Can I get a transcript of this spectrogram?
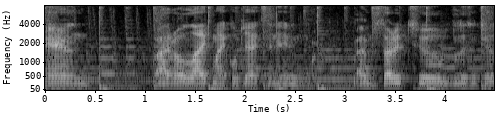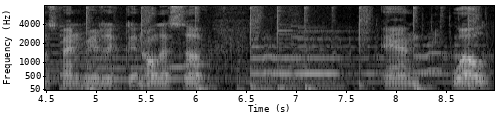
And I don't like Michael Jackson anymore. I'm starting to listen to Spanish music and all that stuff. And well,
